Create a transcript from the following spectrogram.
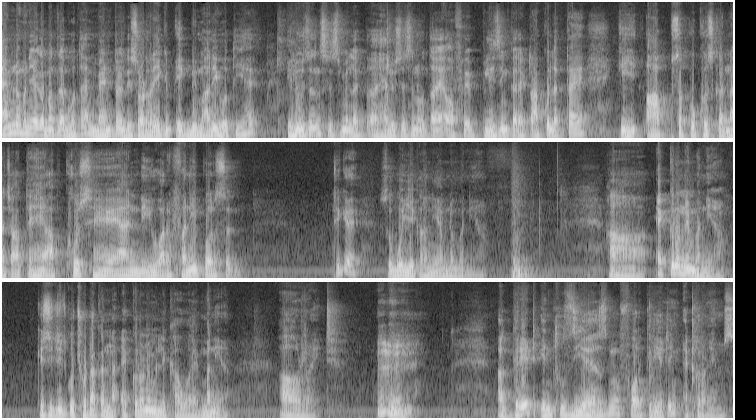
एमनोमनिया का मतलब होता है मेंटल डिसऑर्डर एक एक बीमारी होती है इल्यूजन्स इसमें लगता हेलुसिनेशन होता है और फिर प्लीजिंग करेक्टर आपको लगता है कि आप सबको खुश करना चाहते हैं, आप खुश हैं and you are a funny person ठीक है? सो वो ये कहानी हमने मनिया हाँ। एक्रोनिमनिया किसी चीज़ को छोटा करना एक्रोनिम लिखा हुआ है मनिया और right a great enthusiasm for creating acronyms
